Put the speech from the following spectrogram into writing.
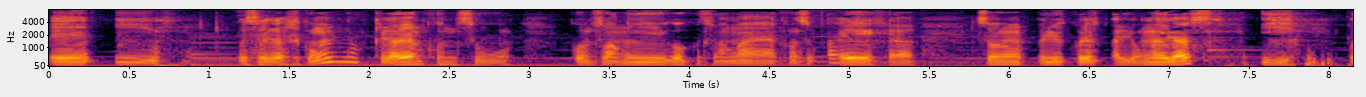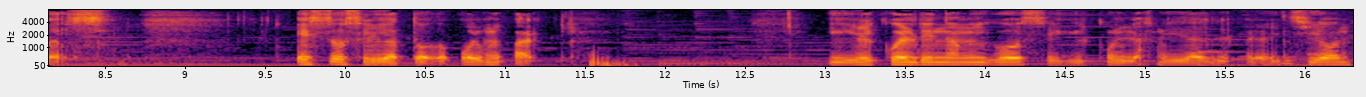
Eh, y pues se les recomiendo que la vean con su, con su amigo, con su mamá, con su pareja. Son películas palomeras y pues esto sería todo por mi parte. Y recuerden amigos seguir con las medidas de prevención.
